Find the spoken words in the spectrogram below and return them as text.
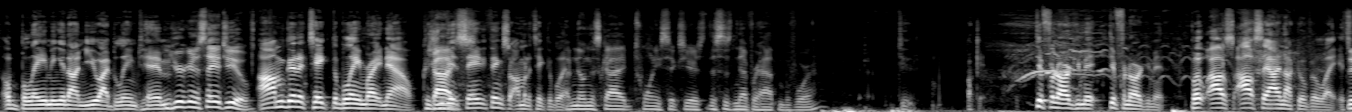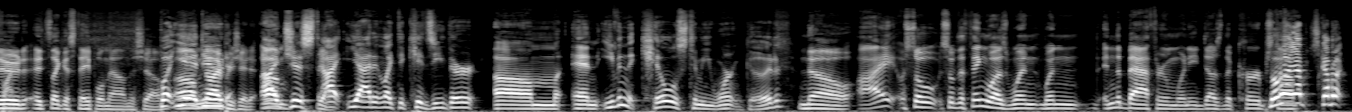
of blaming it on you. I blamed him. You're gonna say it's you. I'm gonna take the blame right now because you didn't say anything. So I'm gonna take the blame, I've known this guy 26 years. This has never happened before. dude. Okay, different argument, different argument. But I'll I'll say I knocked over the light. It's fine. Dude, it's like a staple now on the show. But yeah, Um, dude, no, I appreciate it. I Um, just, yeah. I yeah, I didn't like the kids either. Um, and even the kills to me weren't good. no, I so so the thing was when when in the bathroom when he does the curb No, no, no, stop.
